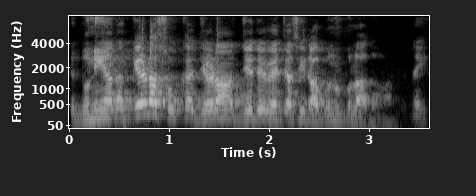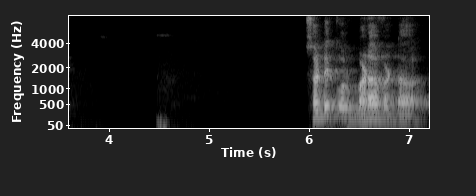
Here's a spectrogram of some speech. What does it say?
ਤੇ ਦੁਨੀਆ ਦਾ ਕਿਹੜਾ ਸੁੱਖ ਹੈ ਜਿਹੜਾ ਜਿਹਦੇ ਵਿੱਚ ਅਸੀਂ ਰੱਬ ਨੂੰ ਭੁਲਾ ਦੇਵਾਂਗੇ? ਨਹੀਂ। ਸਾਡੇ ਕੋਲ ਬੜਾ ਵੱਡਾ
